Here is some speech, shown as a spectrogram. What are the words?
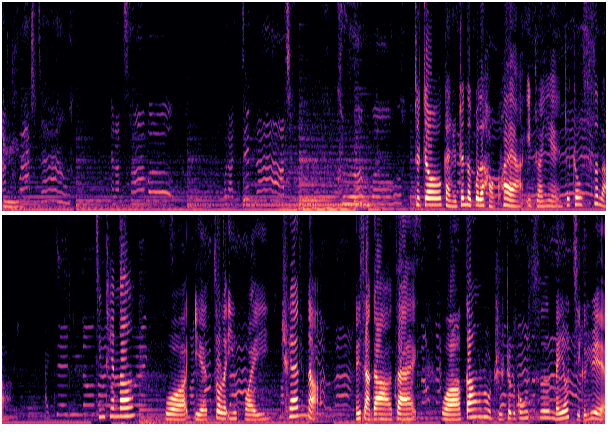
雨。crashed down and I tumbled, but I did not crumble. 这周感觉真的过得好快啊，一转眼就周四了。I didn't know 今天呢，我也做了一回圈呢。没想到，在我刚入职这个公司没有几个月，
